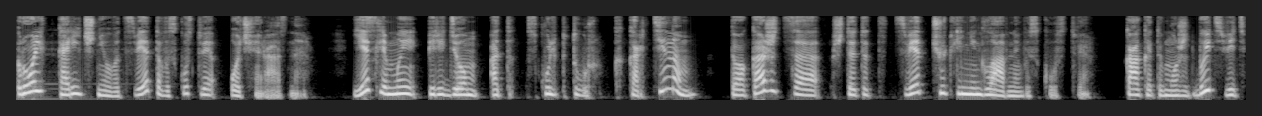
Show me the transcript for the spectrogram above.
Роль коричневого цвета в искусстве очень разная. Если мы перейдем от скульптур к картинам, то окажется, что этот цвет чуть ли не главный в искусстве. Как это может быть? Ведь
